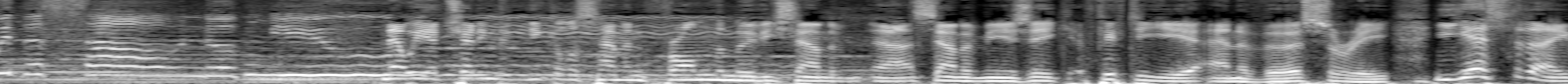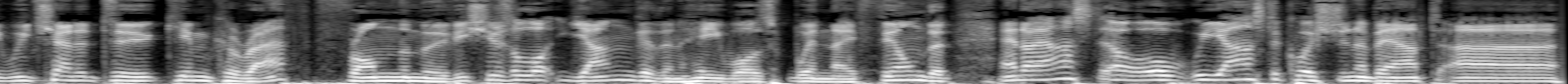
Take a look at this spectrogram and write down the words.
with the sound of music. Now we are chatting to Nicholas Hammond from the movie Sound of uh, Sound of Music 50 year anniversary. Yesterday we chatted to Kym Karath from the movie. She was a lot younger than he was when they filmed it, and I asked, or we asked a question about. Uh,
